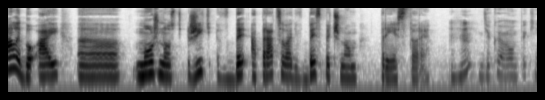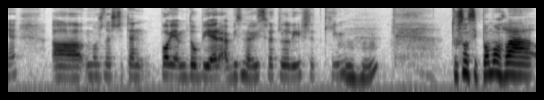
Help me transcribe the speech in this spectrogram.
alebo aj e, možnosť žiť v be- a pracovať v bezpečnom priestore. Uh-huh, ďakujem veľmi pekne. A možno ešte ten pojem dobier, aby sme vysvetlili všetkým. Uh-huh. Tu som si pomohla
